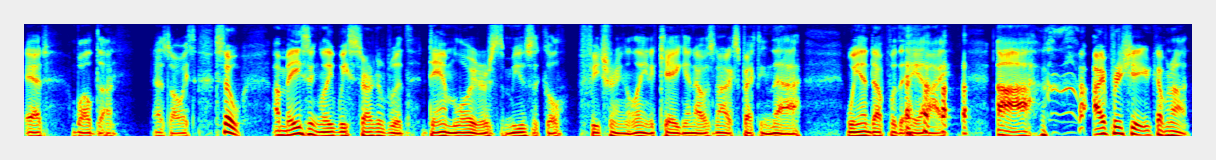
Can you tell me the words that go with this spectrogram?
Ed, well done, as always. So, amazingly, we started with Damn Lawyers, the musical featuring Elena Kagan. I was not expecting that. We end up with AI. uh, I appreciate you coming on.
